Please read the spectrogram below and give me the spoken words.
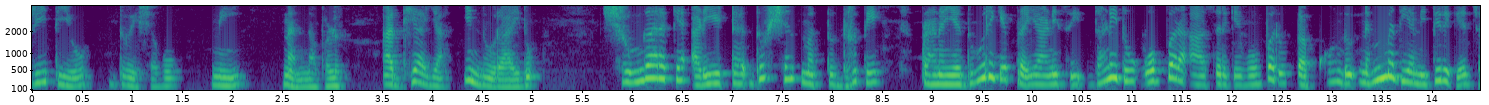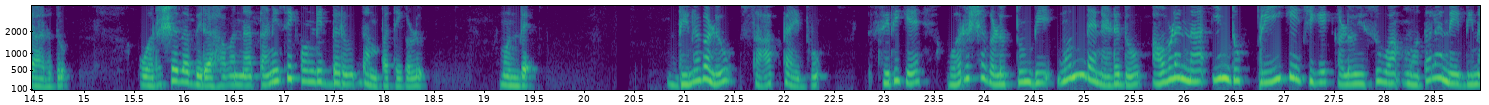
ಪ್ರೀತಿಯೋ ದ್ವೇಷವೋ ನೀ ನನ್ನವಳು. ಅಧ್ಯಾಯ ಇನ್ನೂರ ಐದು ಶೃಂಗಾರಕ್ಕೆ ಅಡಿಯಿಟ್ಟ ದುಷ್ಯಂತ್ ಮತ್ತು ಧೃತಿ ಪ್ರಣಯದೂರಿಗೆ ಪ್ರಯಾಣಿಸಿ ದಣಿದು ಒಬ್ಬರ ಆಸರಿಗೆ ಒಬ್ಬರು ತಪ್ಪಿಕೊಂಡು ನೆಮ್ಮದಿಯ ನಿದಿರಿಗೆ ಜಾರಿದ್ರು. ವರ್ಷದ ವಿರಹವನ್ನು ತಣಿಸಿಕೊಂಡಿದ್ದರು ದಂಪತಿಗಳು. ಮುಂದೆ. ದಿನಗಳು ಸಾಗ್ತಾ ಇದ್ವು. ಸಿರಿಗೆ ವರ್ಷಗಳು ತುಂಬಿ ಮುಂದೆ ನಡೆದು ಅವಳನ್ನು ಇಂದು ಪ್ರೀಕೇಜಿಗೆ ಕಳುಹಿಸುವ ಮೊದಲನೇ ದಿನ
